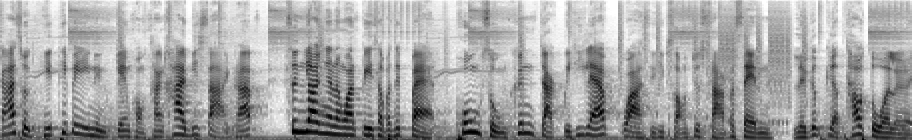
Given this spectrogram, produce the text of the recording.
การ์ดสุดฮิตที่เป็นอีกหนึ่งเกมของทางค่ายบิสซาดครับ ซึ่งยอดเงินรางวัลปี 2018 พุ่งสูงขึ้นจากปีที่แล้วกว่า 42.3%หรือเกือบเกือบเท่าตัวเลย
